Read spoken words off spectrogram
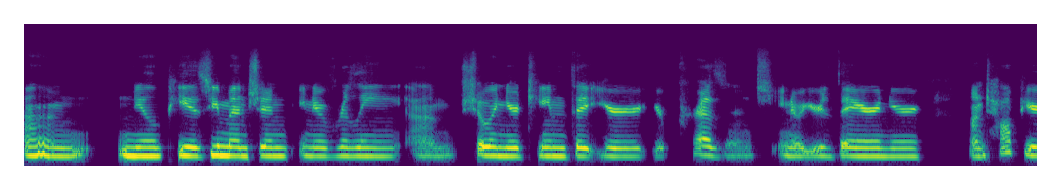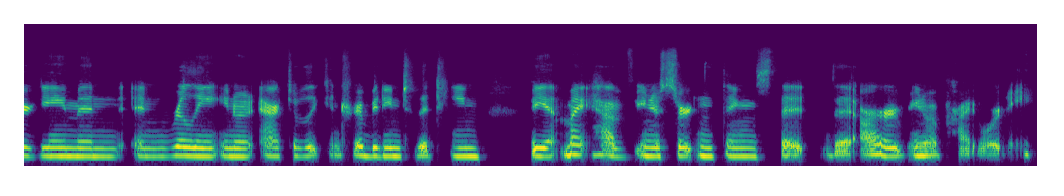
um, Neil P, as you mentioned, you know, really um, showing your team that you're you're present, you know, you're there and you're on top of your game, and and really, you know, actively contributing to the team, but yet might have you know certain things that that are you know a priority.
